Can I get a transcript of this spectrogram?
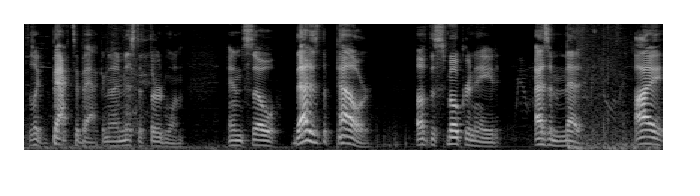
It was like back to back, and then I missed a third one. And so, that is the power of the smoke grenade as a medic. I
